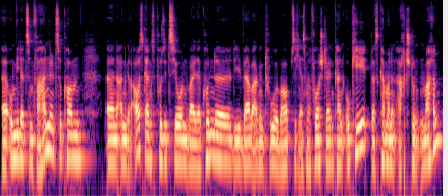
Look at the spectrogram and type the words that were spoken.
äh, um wieder zum Verhandeln zu kommen, äh, eine andere Ausgangsposition, weil der Kunde, die Werbeagentur überhaupt sich erstmal vorstellen kann, okay, das kann man in acht Stunden machen.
